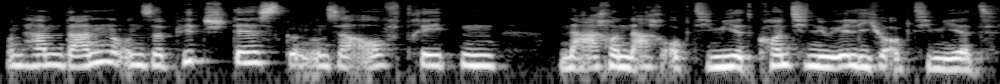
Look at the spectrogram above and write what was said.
und haben dann unser Pitch Desk und unser Auftreten nach und nach optimiert, kontinuierlich optimiert.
